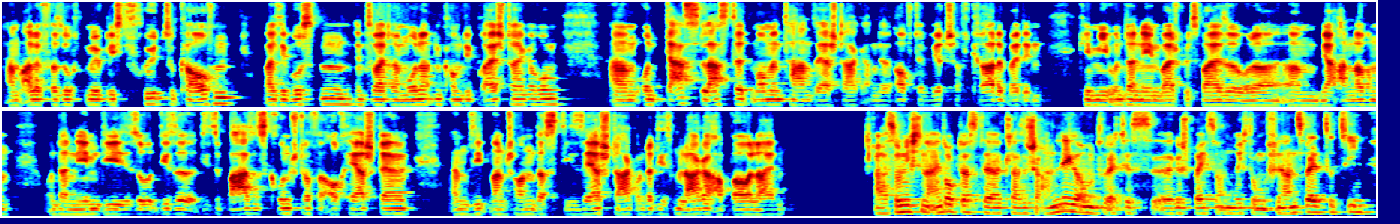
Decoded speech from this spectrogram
Da haben alle versucht, möglichst früh zu kaufen, weil sie wussten, in zwei, drei Monaten kommt die Preissteigerung. Ähm, und das lastet momentan sehr stark an der, auf der Wirtschaft, gerade bei den Chemieunternehmen beispielsweise oder ähm, ja, anderen Unternehmen, die so diese, diese Basisgrundstoffe auch herstellen, ähm, sieht man schon, dass die sehr stark unter diesem Lagerabbau leiden. Hast du nicht den Eindruck, dass der klassische Anleger, um vielleicht das äh, Gespräch so in Richtung Finanzwelt zu ziehen,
